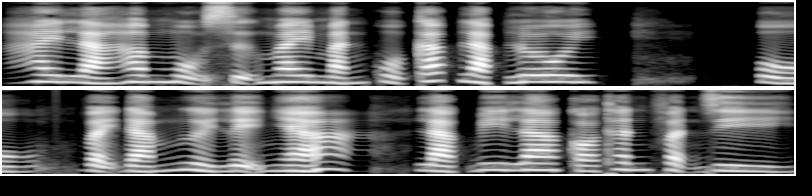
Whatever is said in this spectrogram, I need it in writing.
hay là hâm mộ sự may mắn của Cáp Lạp Lôi. Ồ, vậy đám người lệ nhã, Lạc Bi La có thân phận gì?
